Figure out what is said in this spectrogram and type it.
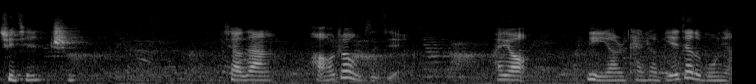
去坚持。小子，好好照顾自己。还有，你要是看上别家的姑娘，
